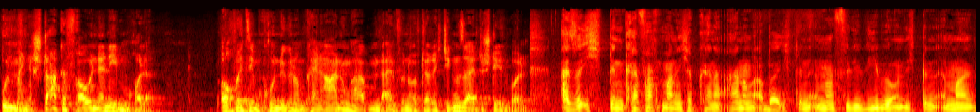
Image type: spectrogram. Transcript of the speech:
und meine starke Frau in der Nebenrolle. Auch wenn sie im Grunde genommen keine Ahnung haben und einfach nur auf der richtigen Seite stehen wollen. Also ich bin kein Fachmann, ich habe keine Ahnung, aber ich bin immer für die Liebe und ich bin immer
